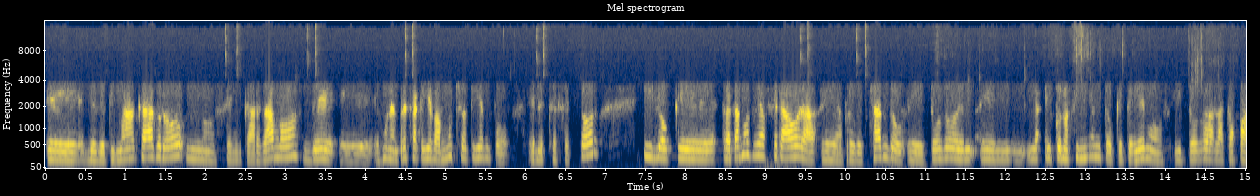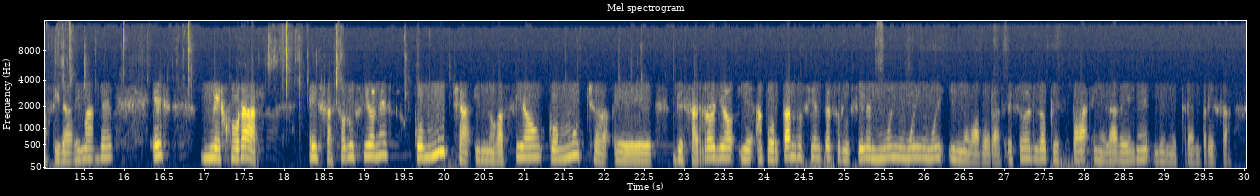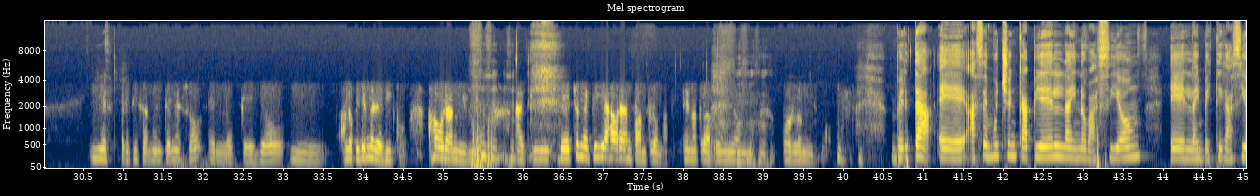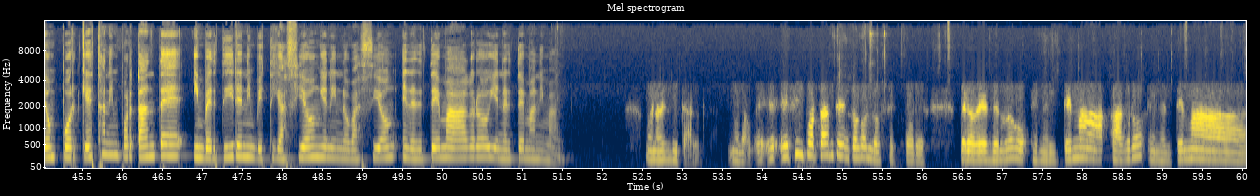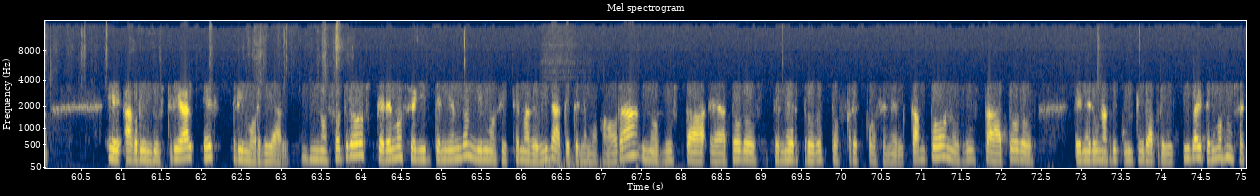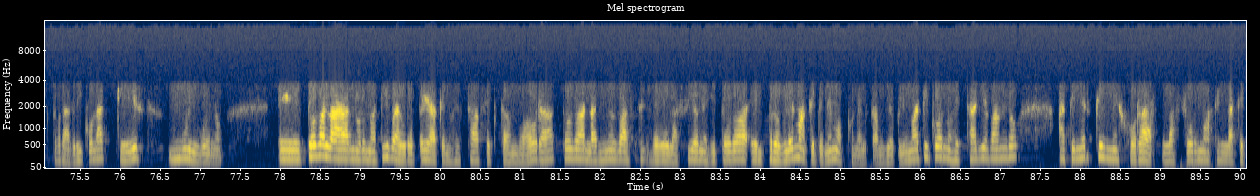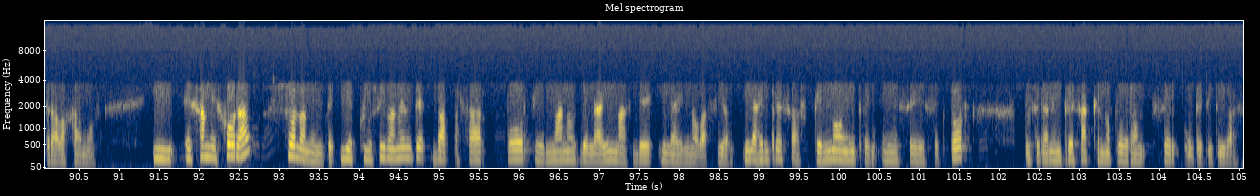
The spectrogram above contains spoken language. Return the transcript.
Eh, desde Timac Agro nos encargamos de, eh, es una empresa que lleva mucho tiempo en este sector y lo que tratamos de hacer ahora, eh, aprovechando todo el, el, conocimiento que tenemos y toda la capacidad de más de, es mejorar esas soluciones con mucha innovación, con mucho eh, desarrollo y aportando siempre soluciones muy, muy, muy innovadoras. Eso es lo que está en el ADN de nuestra empresa. Y es precisamente en eso en lo que yo, mm, a lo que yo me dedico ahora mismo. Aquí, de hecho, me pillas ahora en Pamplona, en otra reunión por lo mismo. Berta, eh, hace mucho hincapié en la innovación en la investigación. ¿Por qué es tan importante invertir en investigación y en innovación en el tema agro y en el tema animal? Bueno, es vital. Bueno, e, e, es importante en todos los sectores, pero desde luego en el tema agro, en el tema eh, agroindustrial es primordial. Nosotros queremos seguir teniendo el mismo sistema de vida que tenemos ahora. Nos gusta eh, a todos tener productos frescos en el campo, nos gusta a todos tener una agricultura productiva y tenemos un sector agrícola que es muy bueno. Eh, toda la normativa europea que nos está afectando ahora, todas las nuevas regulaciones y todo el problema que tenemos con el cambio climático nos está llevando a tener que mejorar la forma en la que trabajamos. Y esa mejora solamente y exclusivamente va a pasar por manos de la I D y la innovación. Y las empresas que no entren en ese sector, pues serán empresas que no podrán ser competitivas.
